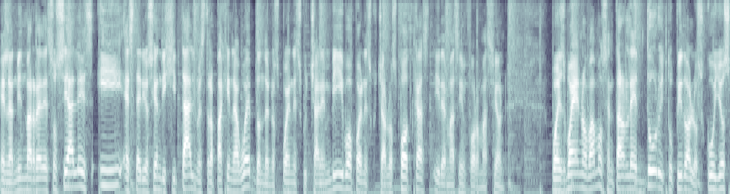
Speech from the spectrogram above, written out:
en las mismas redes sociales y Estereo 100 Digital, nuestra página web donde nos pueden escuchar en vivo, pueden escuchar los podcasts y demás información. Pues bueno, vamos a entrarle duro y tupido a los cuyos.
